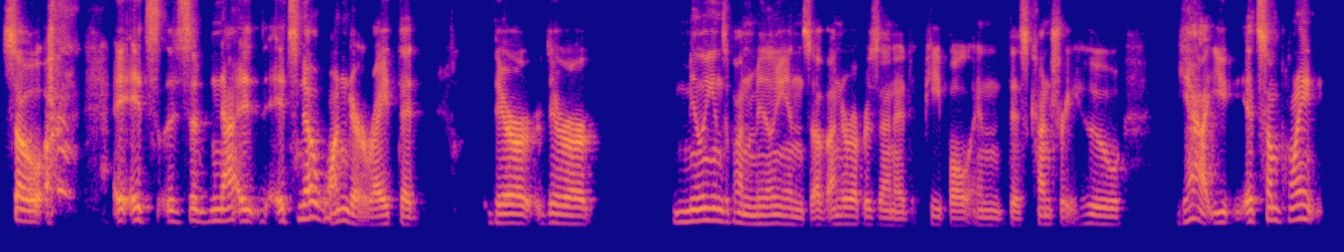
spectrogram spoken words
So it's it's not it's no wonder, right, that there there are millions upon millions of underrepresented people in this country who, yeah, you at some point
